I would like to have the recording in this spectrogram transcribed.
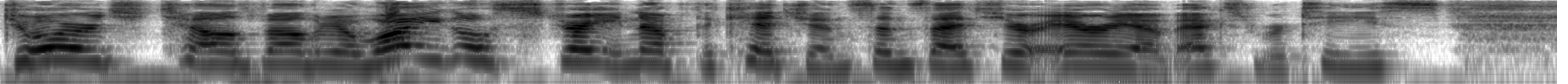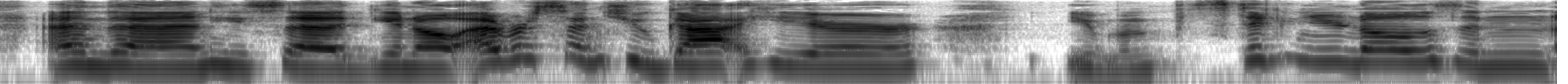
George tells Belvedere, "Why don't you go straighten up the kitchen since that's your area of expertise?" And then he said, "You know, ever since you got here, you've been sticking your nose in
